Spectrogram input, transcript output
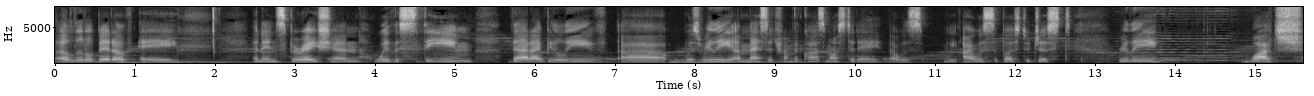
a little bit of a an inspiration with this theme that I believe uh, was really a message from the cosmos today. That was we I was supposed to just really watch.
